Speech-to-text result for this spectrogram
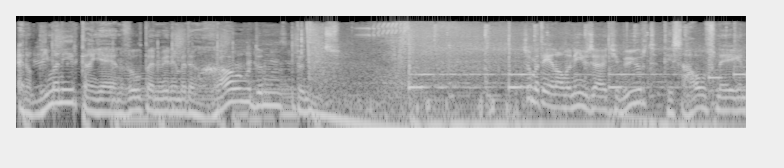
En op die manier kan jij een vulpen winnen met een gouden punt. Zometeen alle nieuws uit je buurt. Het is half negen.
